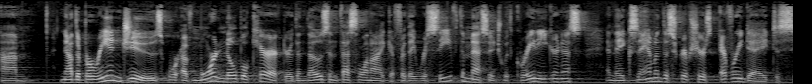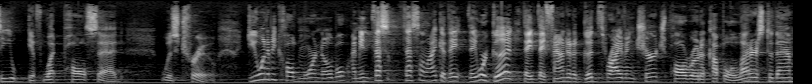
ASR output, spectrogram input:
Um, now, the Berean Jews were of more noble character than those in Thessalonica, for they received the message with great eagerness, and they examined the scriptures every day to see if what Paul said was true. Do you want to be called more noble? I mean, Thess- Thessalonica, they, they were good. They, they founded a good, thriving church. Paul wrote a couple of letters to them.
